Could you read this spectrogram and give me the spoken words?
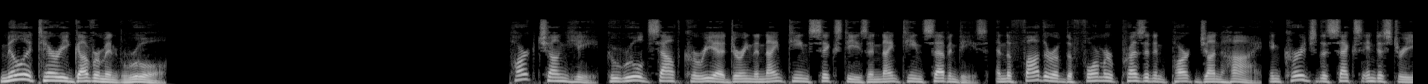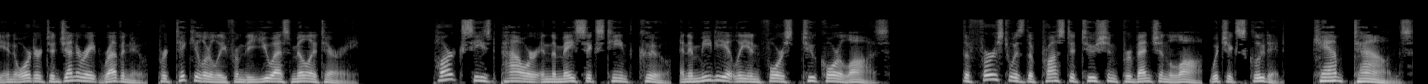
Military government rule Park Chung-hee, who ruled South Korea during the 1960s and 1970s, and the father of the former President Park Geun-hye, encouraged the sex industry in order to generate revenue, particularly from the U.S. military. Park seized power in the May 16 coup, and immediately enforced two core laws. The first was the Prostitution Prevention Law, which excluded «camp towns»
